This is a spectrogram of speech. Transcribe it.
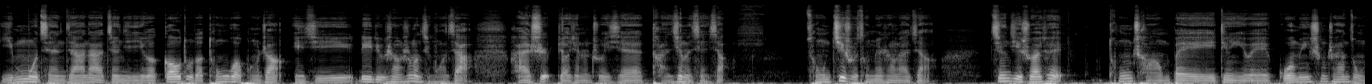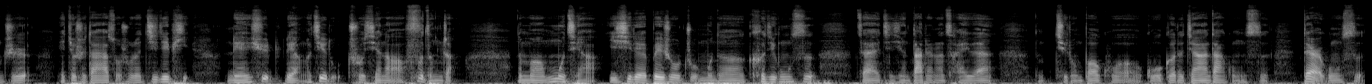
以目前加拿大经济一个高度的通货膨胀以及利率上升的情况下，还是表现了出一些弹性的现象。从技术层面上来讲，经济衰退通常被定义为国民生产总值，也就是大家所说的 GDP，连续两个季度出现了负增长。那么目前啊，一系列备受瞩目的科技公司在进行大量的裁员，其中包括谷歌的加拿大公司戴尔公司，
